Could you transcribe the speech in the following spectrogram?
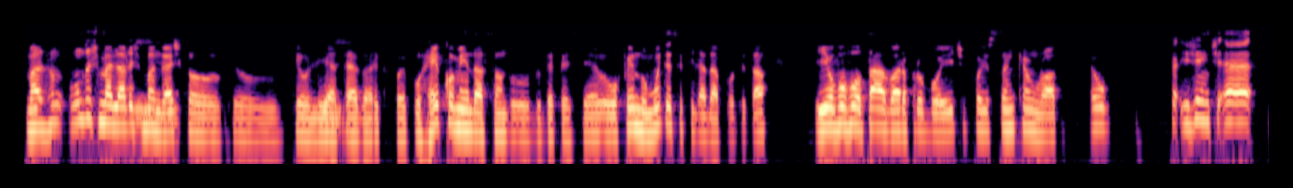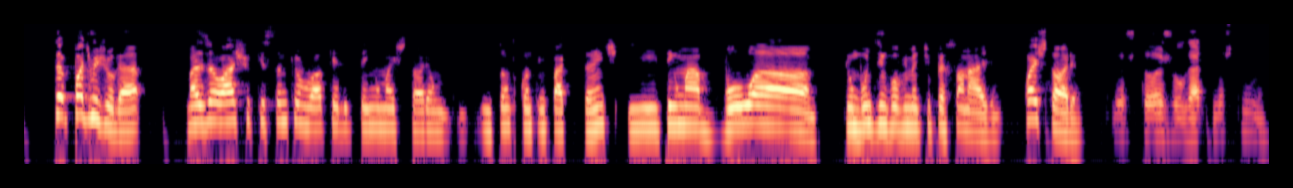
Mas um, um dos melhores Uhum. mangás que eu, que eu, que eu li até agora, que foi por recomendação do, do DPC, eu ofendo muito esse filho da puta e tal. E eu vou voltar agora pro Boit, foi o Sunken Rock. Eu. e, Gente, é. Você pode me julgar, mas eu acho que Sunken Rock ele tem uma história um, um tanto quanto impactante e tem uma boa. tem um bom desenvolvimento de personagem. Qual a história? Eu estou a julgar-te neste momento.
